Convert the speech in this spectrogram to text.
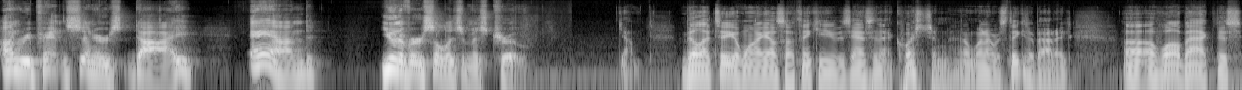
unrepentant sinners die and universalism is true. Yeah. Bill, I tell you why else I think he was asking that question uh, when I was thinking about it uh, a while back, this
